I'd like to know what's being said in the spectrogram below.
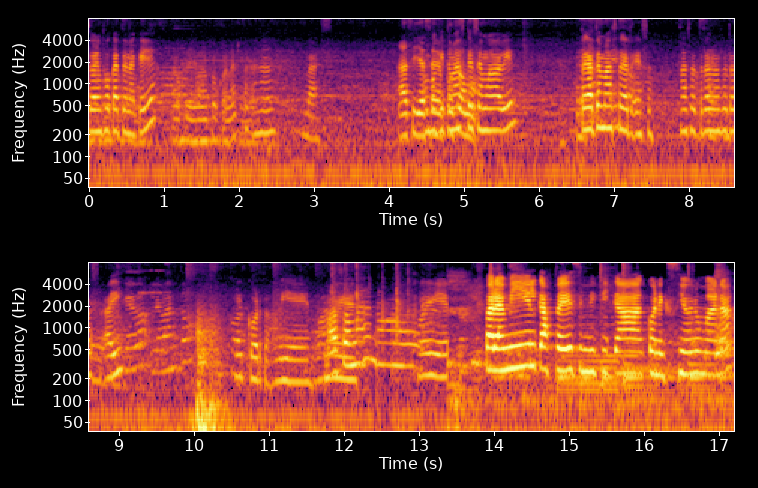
Tú enfócate en aquella. Ok, yo me enfoco en esta. Ajá, vas. Ah, sí, ya Un se poquito más que se mueva bien. Pégate más, pégate, eso. Más atrás, más atrás. Ahí. Y corto. Bien. Más o menos. Muy bien. Para mí el café significa conexión humana.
